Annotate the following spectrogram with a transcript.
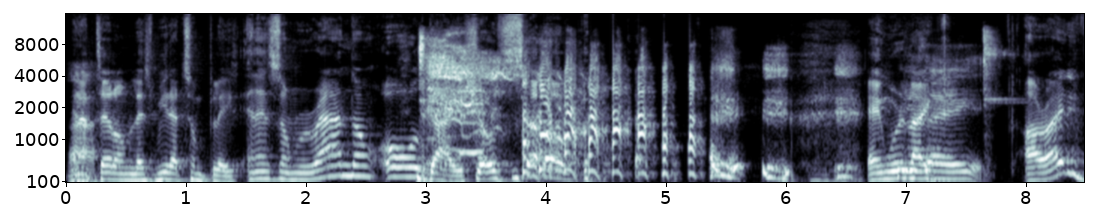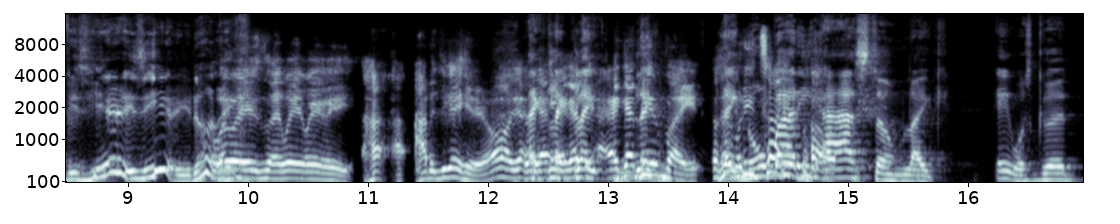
And I Ah. tell them, let's meet at some place. And then some random old guy shows up. and we're like, like, all right, if he's here, he's here, you know? wait, Like, wait, he's like, wait, wait, wait. How, how did you get here? Oh, yeah, like, I got, like, I got, like, I got the invite. Like what are you talking nobody asked them, like, hey, what's good?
